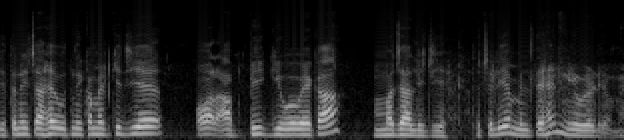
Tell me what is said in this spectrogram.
जितनी चाहे उतनी कमेंट कीजिए और आप भी गिव अवे का मज़ा लीजिए। तो चलिए मिलते हैं न्यू वीडियो में।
